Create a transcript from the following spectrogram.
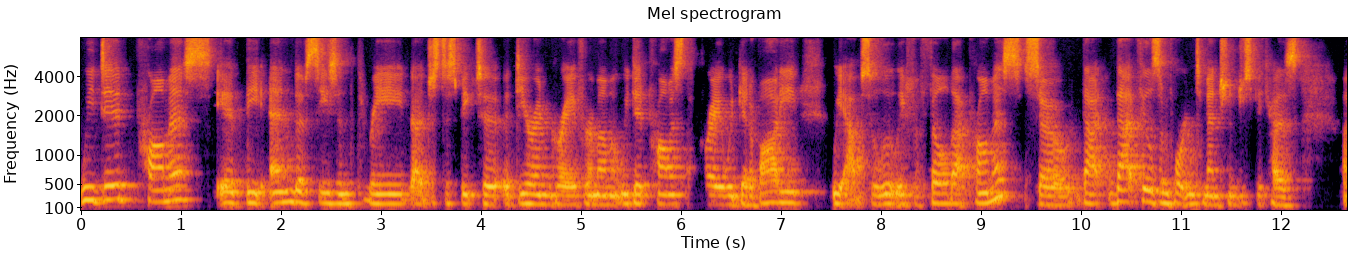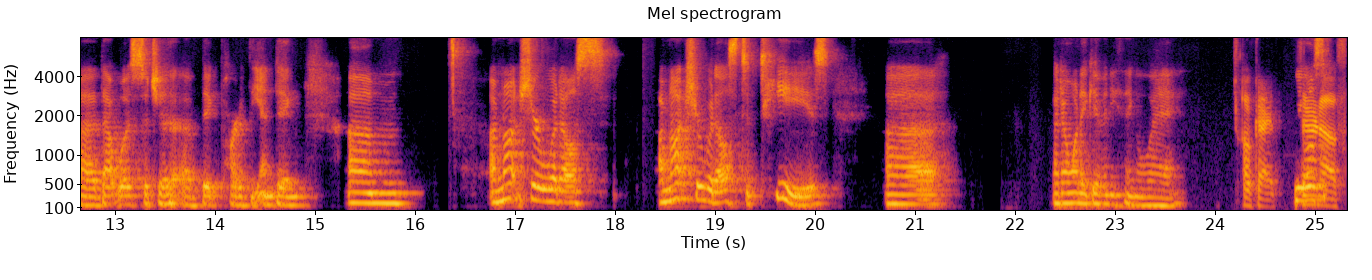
we did promise at the end of season three, uh, just to speak to Adira and Gray for a moment. We did promise that Gray would get a body. We absolutely fulfill that promise. So that that feels important to mention, just because uh, that was such a, a, big part of the ending. Um, I'm not sure what else. I'm not sure what else to tease. Uh, I don't want to give anything away. Okay, fair enough.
